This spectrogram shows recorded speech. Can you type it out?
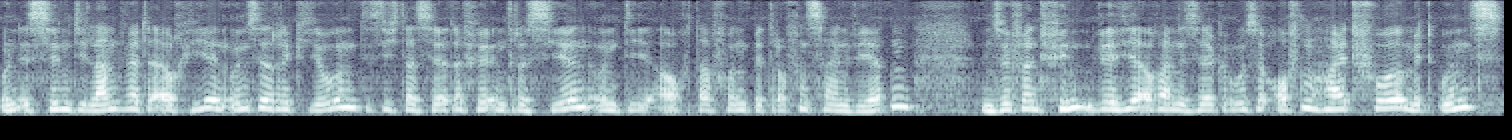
Und es sind die Landwirte auch hier in unserer Region, die sich da sehr dafür interessieren und die auch davon betroffen sein werden. Insofern finden wir hier auch eine sehr große Offenheit vor, mit uns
